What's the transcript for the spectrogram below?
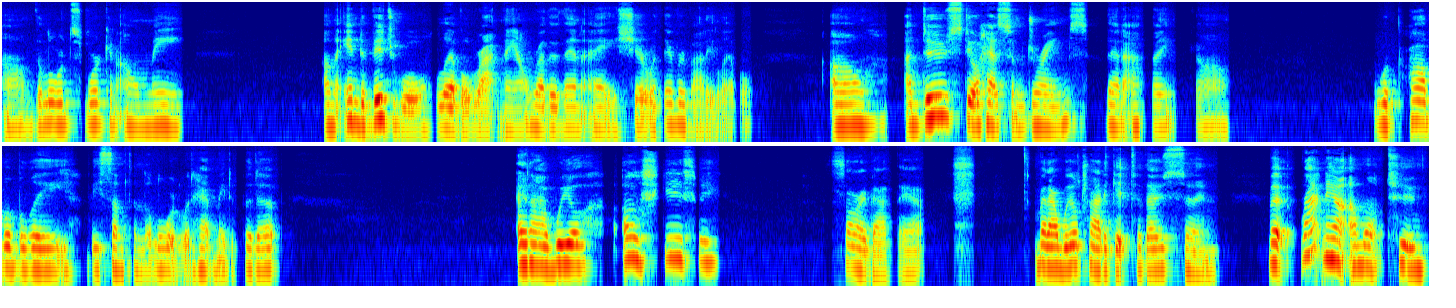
um, the Lord's working on me on an individual level right now, rather than a share with everybody level. Uh, I do still have some dreams that I think uh, would probably be something the Lord would have me to put up. And I will, oh, excuse me. Sorry about that. But I will try to get to those soon. But right now, I want to,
